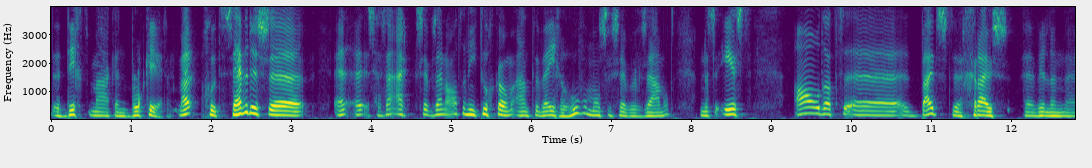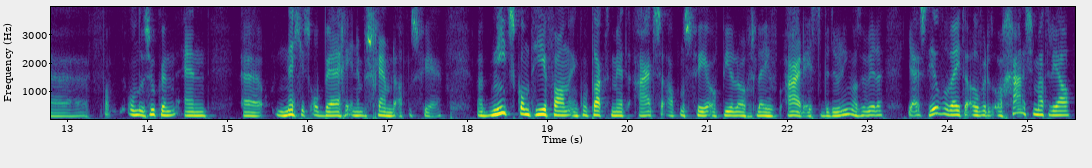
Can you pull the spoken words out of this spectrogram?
het dichtmaken blokkeerden. Maar goed, ze hebben dus en uh, ze, zijn eigenlijk, ze zijn er altijd niet toegekomen aan te wegen hoeveel monsters ze hebben verzameld. Omdat ze eerst al dat buitenste gruis willen onderzoeken en netjes opbergen in een beschermde atmosfeer. Want niets komt hiervan in contact met aardse atmosfeer of biologisch leven op aarde, is de bedoeling. Want we willen juist heel veel weten over het organische materiaal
